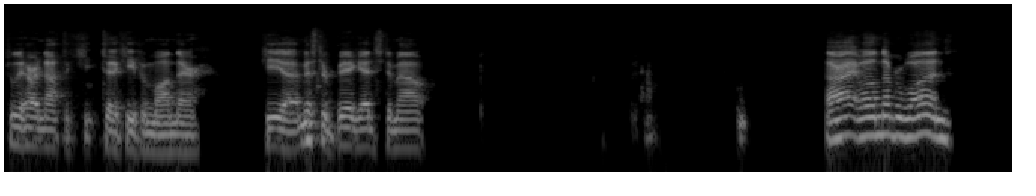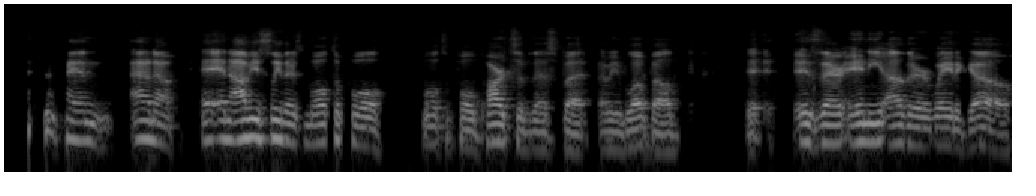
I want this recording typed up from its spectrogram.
It's really hard not to keep to keep him on there. He uh, Mr. Big edged him out. All right, well, number one, and I don't know, and obviously there's multiple multiple parts of this, but I mean Blofeld. Is there any other way to go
